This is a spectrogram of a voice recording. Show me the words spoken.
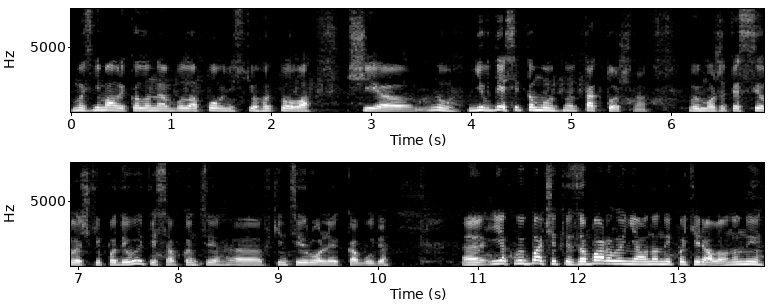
ми знімали, коли вона була повністю готова ще е, ну, днів 10 тому, ну так точно. Ви можете ссылочки подивитися в кінці, е, в кінці ролика буде. І як ви бачите, забарвлення вона не потеряла, воно не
